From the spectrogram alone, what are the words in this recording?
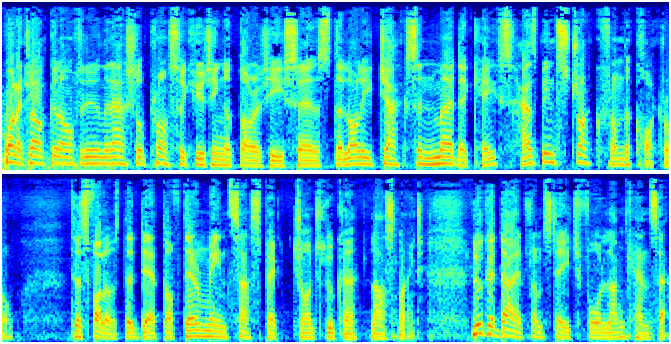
One o'clock, good afternoon. The National Prosecuting Authority says the Lolly Jackson murder case has been struck from the court roll. This follows the death of their main suspect, George Louca, last night. Louca died from stage 4 lung cancer.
